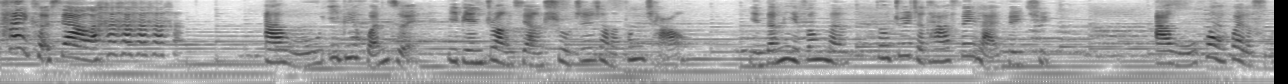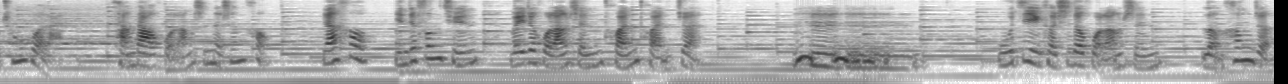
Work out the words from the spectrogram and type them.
太可笑了！哈哈哈哈哈。阿吴一边还嘴，一边撞向树枝上的蜂巢，引得蜜蜂们都追着它飞来飞去。阿吴坏坏地俯冲过来，藏到火狼神的身后，然后引着蜂群围着火狼神团团转。嗯，无计可施的火狼神冷哼着，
